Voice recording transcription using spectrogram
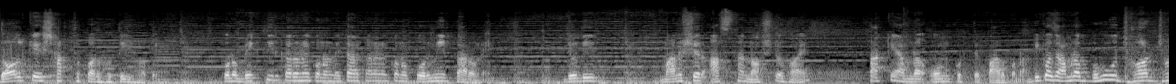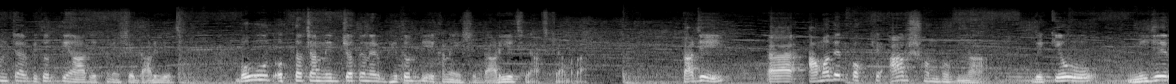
দলকে স্বার্থপর হতেই হবে। কোনো ব্যক্তির কারণে, কোনো নেতার কারণে, কোনো কর্মীর কারণে যদি মানুষের আস্থা নষ্ট হয়, তাকে আমরা ওন করতে পারব না। বিকজ আমরা বহু ঝড় ঝঞ্চার ভিতর দিয়ে আজ এখানে এসে দাঁড়িয়েছি। বহু অত্যাচার, নির্যাতনের ভেতর দিয়ে এখানে এসে দাঁড়িয়েছি আজকে আমরা। কাজেই আমাদের পক্ষে আর সম্ভব না যে কেউ নিজের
